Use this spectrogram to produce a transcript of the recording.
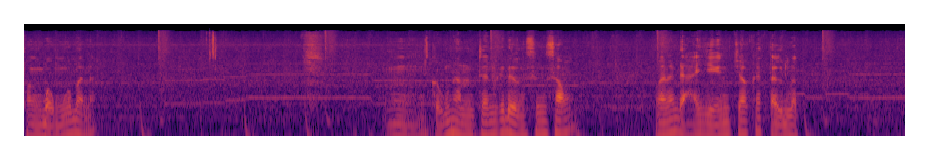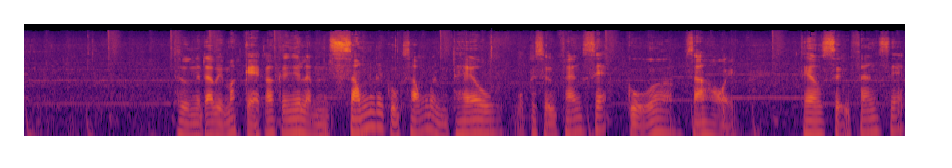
phần bụng của mình đó ừ, cũng nằm trên cái đường xương sống và nó đại diện cho cái tự lực. Thường người ta bị mắc kẹt á có nghĩa là mình sống cái cuộc sống mình theo một cái sự phán xét của xã hội theo sự phán xét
